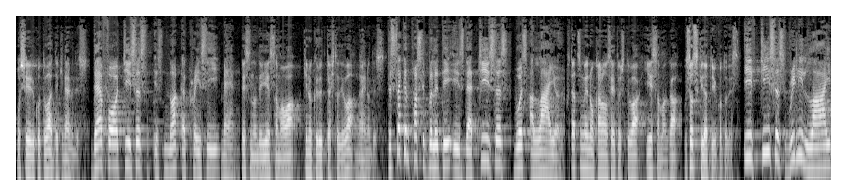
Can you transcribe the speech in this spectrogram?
教えることはできないのです。Therefore, Jesus is not a crazy man. ですのでイエス様は気の狂った人ではないのです。The second possibility is that Jesus was a liar. 二つ目の可能性としてはイエス様が嘘つきだということです。If Jesus really lied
